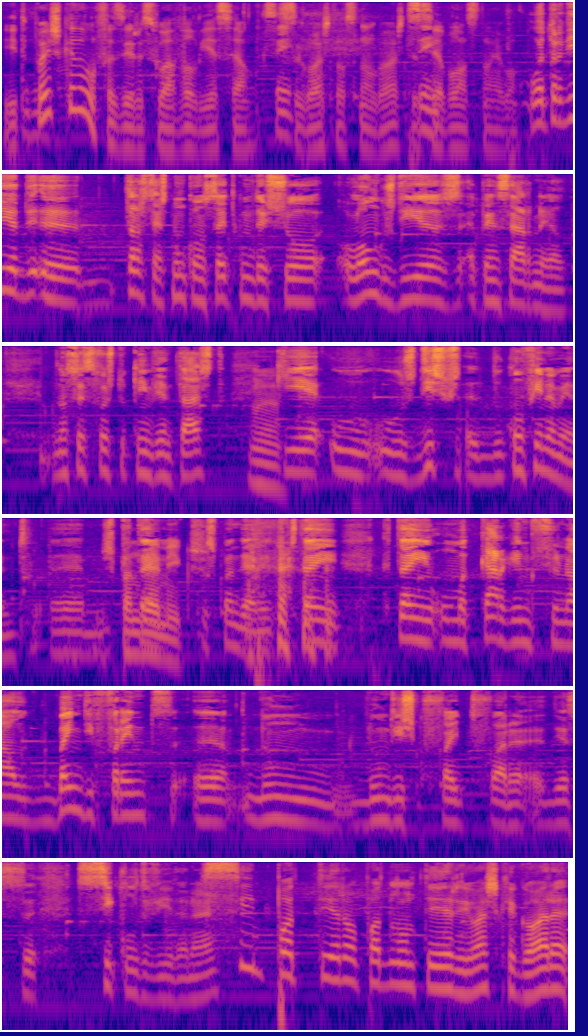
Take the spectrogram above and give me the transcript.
e depois cada um fazer a sua avaliação, Sim. se gosta ou se não gosta, Sim. se é bom ou se não é bom. O outro dia uh, trouxeste um conceito que me deixou longos dias a pensar nele. Não sei se foste tu que inventaste, hum. que é o, os discos do confinamento. Eh, os pandémicos. Tem, os pandémicos, que têm, que têm uma carga emocional bem diferente uh, de, um, de um disco feito fora desse ciclo de vida, não é? Sim, pode ter ou pode não ter. Eu acho que agora,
